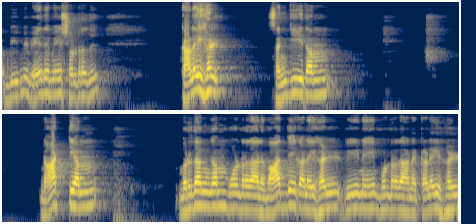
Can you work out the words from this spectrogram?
அப்படின்னு வேதமே சொல்கிறது கலைகள் சங்கீதம் நாட்டியம் மிருதங்கம் போன்றதான வாத்திய கலைகள் வீணை போன்றதான கலைகள்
